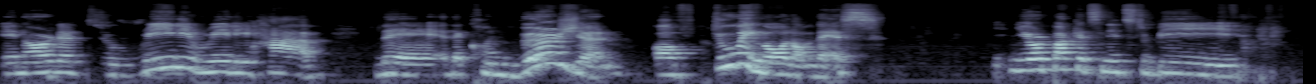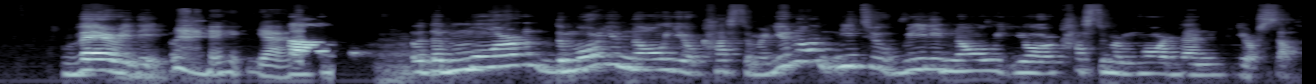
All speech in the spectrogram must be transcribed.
in order to really, really have the the conversion of doing all of this your pockets needs to be very deep. Yeah. Uh, the more the more you know your customer you don't need to really know your customer more than yourself.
